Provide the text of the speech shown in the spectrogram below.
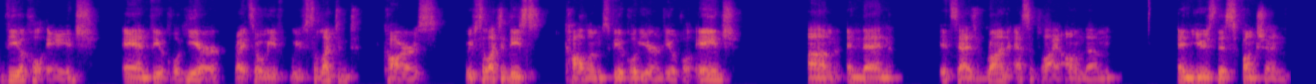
vehicle age and vehicle year, right? So we've we've selected cars we've selected these columns, vehicle year and vehicle age. Um, and then it says run sapply on them and use this function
